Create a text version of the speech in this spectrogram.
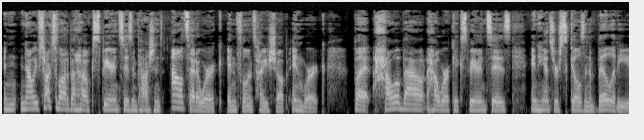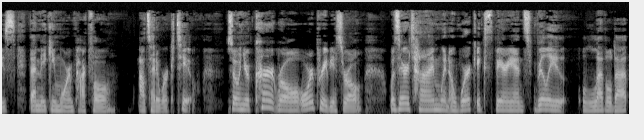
And now we've talked a lot about how experiences and passions outside of work influence how you show up in work. But how about how work experiences enhance your skills and abilities that make you more impactful outside of work too? So in your current role or previous role, was there a time when a work experience really leveled up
